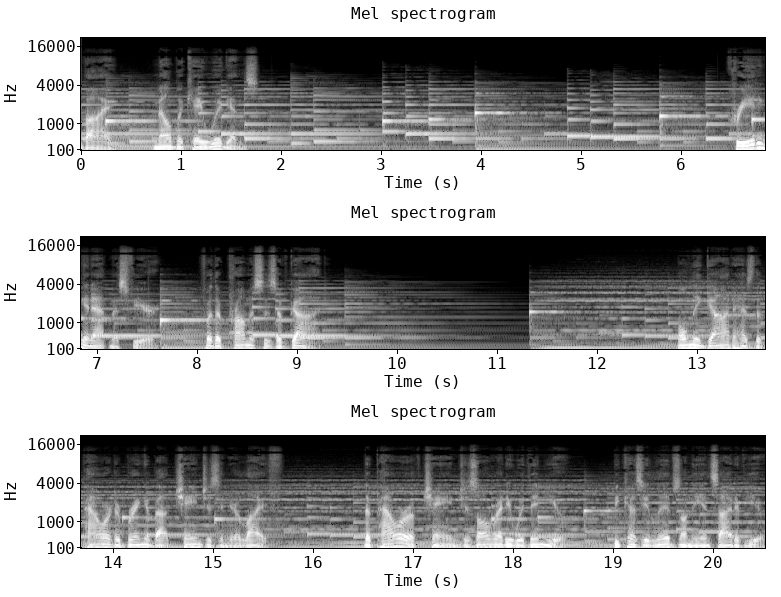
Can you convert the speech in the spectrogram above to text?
by Melba K. Wiggins. Creating an atmosphere for the promises of God. Only God has the power to bring about changes in your life. The power of change is already within you, because He lives on the inside of you.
